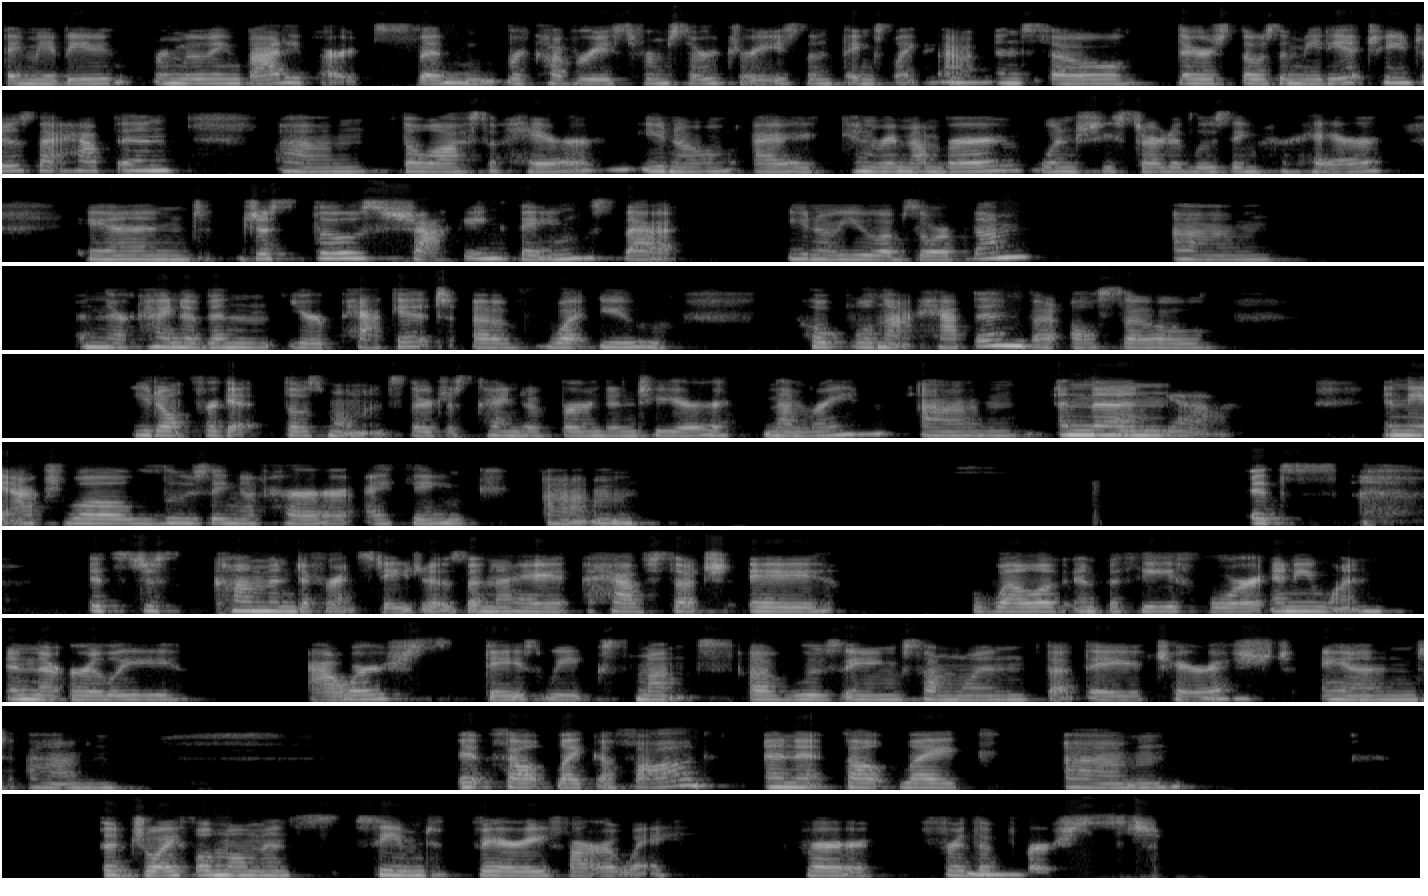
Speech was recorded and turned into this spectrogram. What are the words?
they may be removing body parts and recoveries from surgeries and things like that. Mm-hmm. And so there's those immediate changes that happen. Um, the loss of hair, you know, I can remember when she started losing her hair and just those shocking things that, you know, you absorb them. Um, and they're kind of in your packet of what you hope will not happen, but also you don't forget those moments. They're just kind of burned into your memory. Um, and then oh, yeah. in the actual losing of her, I think um, it's it's just come in different stages. And I have such a well of empathy for anyone in the early hours, days, weeks, months of losing someone that they mm-hmm. cherished. And um, it felt like a fog and it felt like um, the joyful moments seemed very far away for for the mm-hmm. first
